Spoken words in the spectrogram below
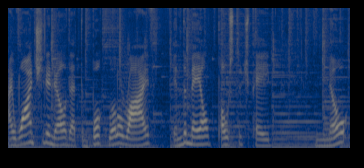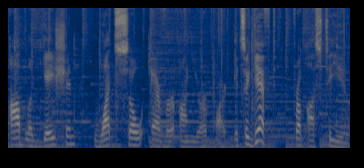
I want you to know that the book will arrive in the mail, postage paid, no obligation whatsoever on your part. It's a gift from us to you.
